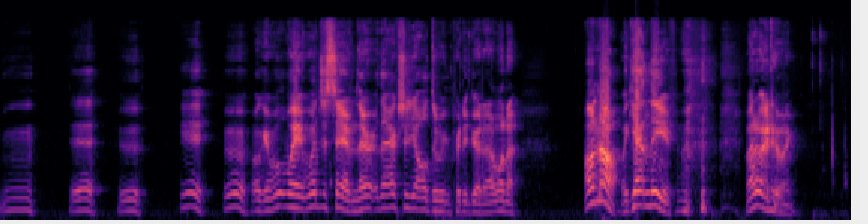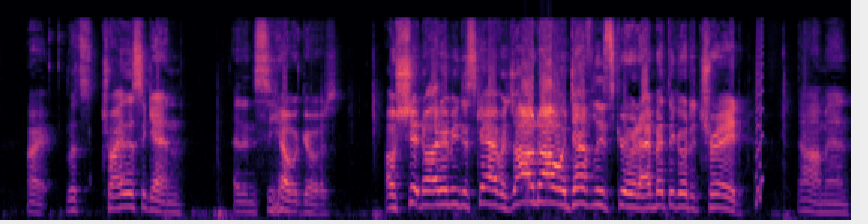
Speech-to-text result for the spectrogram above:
Mm, eh, ooh, eh, ooh. Okay, well, wait, we'll just say them. They're, they're actually all doing pretty good. I wanna... Oh no, I can't leave. what am I doing? Alright, let's try this again, and then see how it goes. Oh shit, no, I didn't mean to scavenge. Oh no, we're definitely screwed. It. I meant to go to trade. Oh man.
